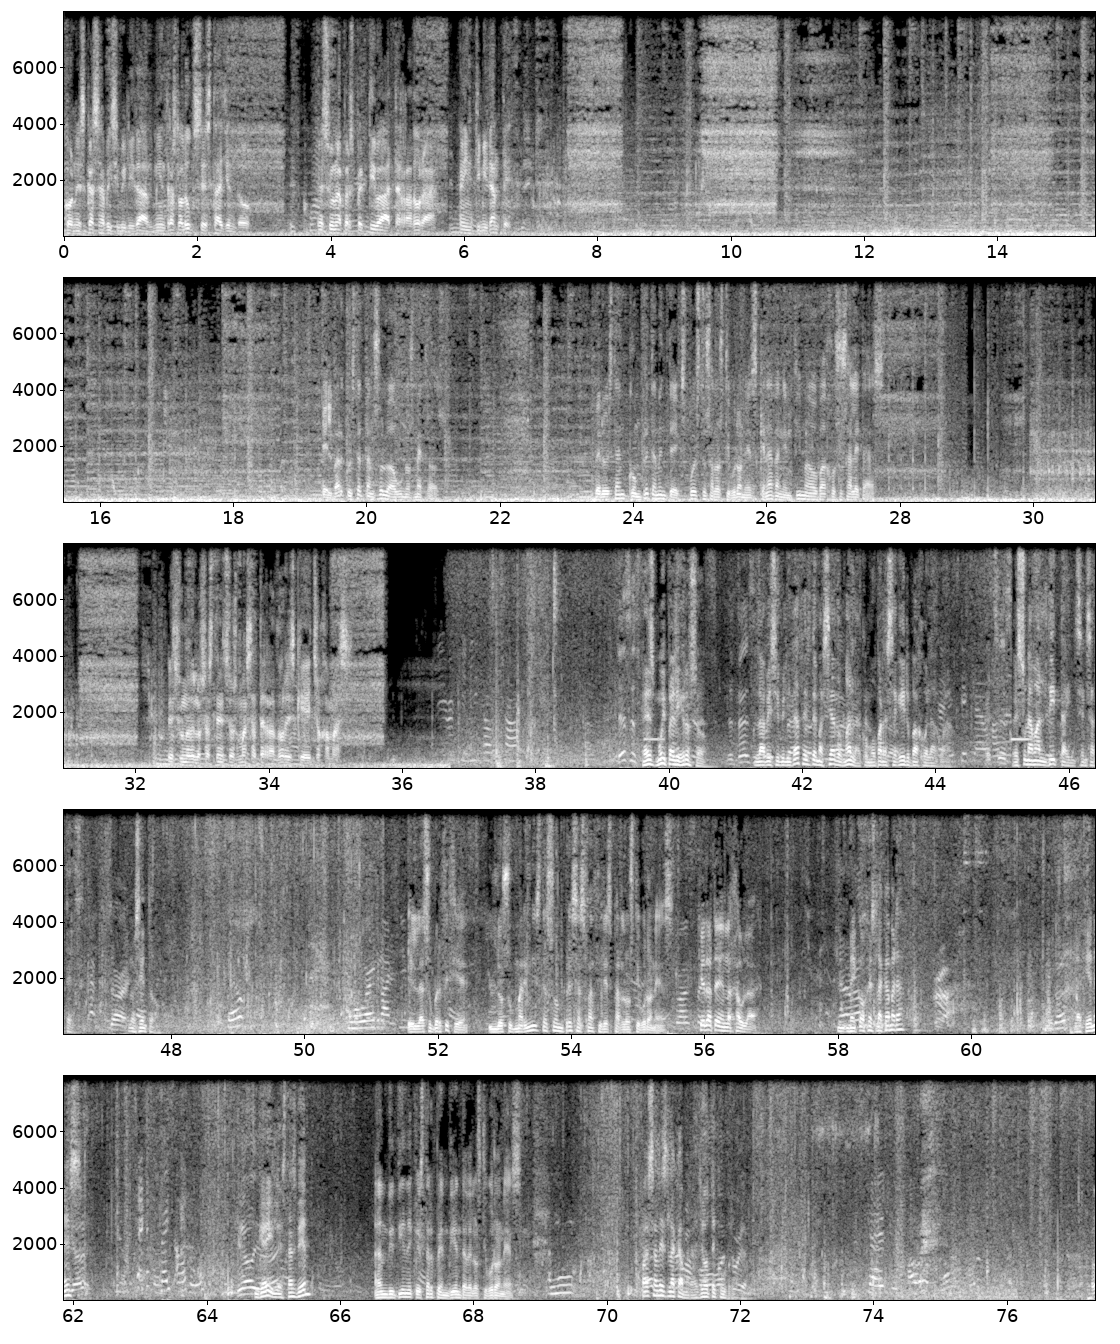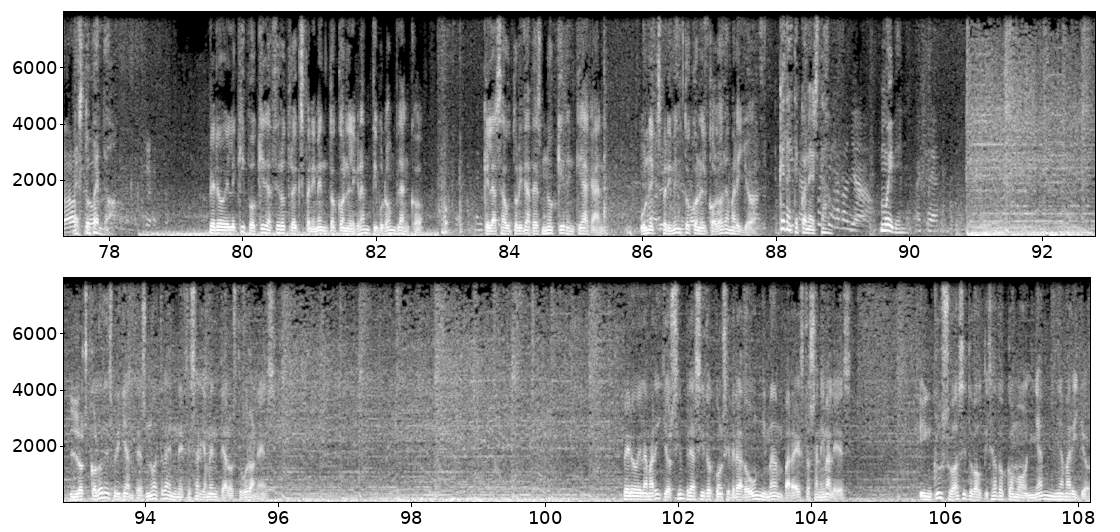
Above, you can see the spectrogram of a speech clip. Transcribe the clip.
Con escasa visibilidad mientras la luz se está yendo. Es una perspectiva aterradora e intimidante. El barco está tan solo a unos metros. Pero están completamente expuestos a los tiburones que nadan encima o bajo sus aletas. Es uno de los ascensos más aterradores que he hecho jamás. Es muy peligroso. La visibilidad es demasiado mala como para seguir bajo el agua. Es una maldita insensatez. Lo siento. En la superficie, los submarinistas son presas fáciles para los tiburones. Quédate en la jaula. ¿Me coges la cámara? ¿La tienes? Gail, ¿estás bien? Andy tiene que estar pendiente de los tiburones. Pásales la cámara, yo te cubro. Estupendo. Pero el equipo quiere hacer otro experimento con el gran tiburón blanco, que las autoridades no quieren que hagan. Un experimento con el color amarillo. Quédate con esta. Muy bien. Los colores brillantes no atraen necesariamente a los tiburones. Pero el amarillo siempre ha sido considerado un imán para estos animales. Incluso ha sido bautizado como ñam amarillo.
